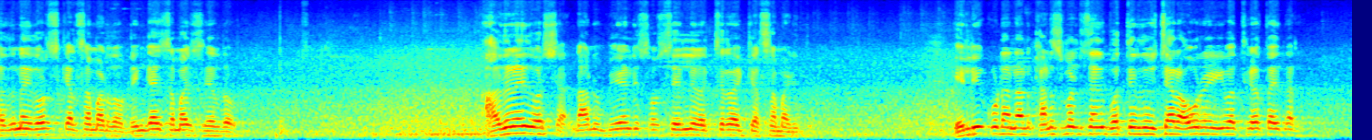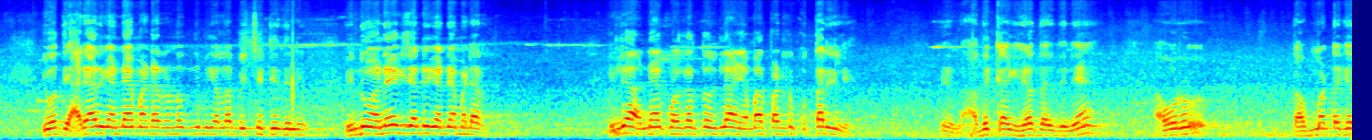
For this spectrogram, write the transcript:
ಹದಿನೈದು ವರ್ಷ ಕೆಲಸ ಮಾಡಿದವ್ರು, ಲಿಂಗಾಯತ್ ಸಮಾಜ ಸೇರಿದವ್ರು. ಹದಿನೈದು ವರ್ಷ ನಾನು ಬಿ ಎಲ್ ಡಿ ಸಂಸ್ಥೆಯಲ್ಲಿ ಲೆಕ್ಚರಾಗಿ ಕೆಲಸ ಮಾಡಿದ್ದು. ಎಲ್ಲಿಯೂ ಕೂಡ ನಾನು ಕನಸು ಮನಸ್ಸಿನಲ್ಲಿ ಗೊತ್ತಿರೋದು ವಿಚಾರ ಅವರು ಇವತ್ತು ಹೇಳ್ತಾ ಇದ್ದಾರೆ. ಇವತ್ತು ಯಾರ್ಯಾರಿಗೆ ಅನ್ಯಾಯ ಮಾಡ್ಯಾರ ಅನ್ನೋದು ನಿಮಗೆಲ್ಲ ಬಿಚ್ಚಿಟ್ಟಿದ್ದೀನಿ. ಇನ್ನೂ ಅನೇಕ ಜನರಿಗೆ ಅನ್ಯಾಯ ಮಾಡ್ಯಾರ. ಇಲ್ಲೇ ಅನ್ಯಾಯಕ್ಕೆ ಒಳಗಂತವ್ರು ಇಲ್ಲ ಎಂ ಆರ್ ಪಾಟೀಲ್ ಕೂತಾರೆ ಇಲ್ಲಿ. ಅದಕ್ಕಾಗಿ ಹೇಳ್ತಾ ಇದ್ದೀನಿ. ಅವರು ತಮ್ಮ ಮಟ್ಟಕ್ಕೆ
